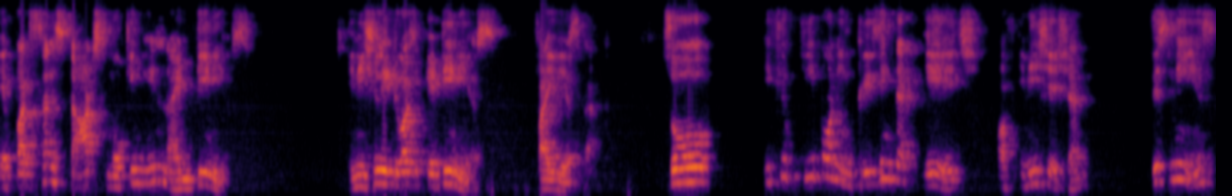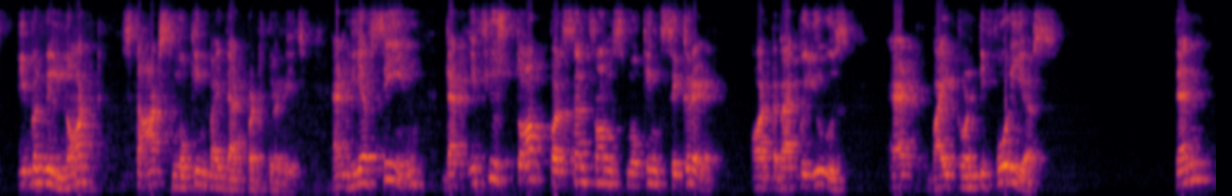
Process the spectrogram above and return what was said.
a person starts smoking in 19 years. Initially, it was 18 years, five years back. So if you keep on increasing that age of initiation, this means people will not start smoking by that particular age. And we have seen that if you stop person from smoking cigarette or tobacco use at by 24 years, then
